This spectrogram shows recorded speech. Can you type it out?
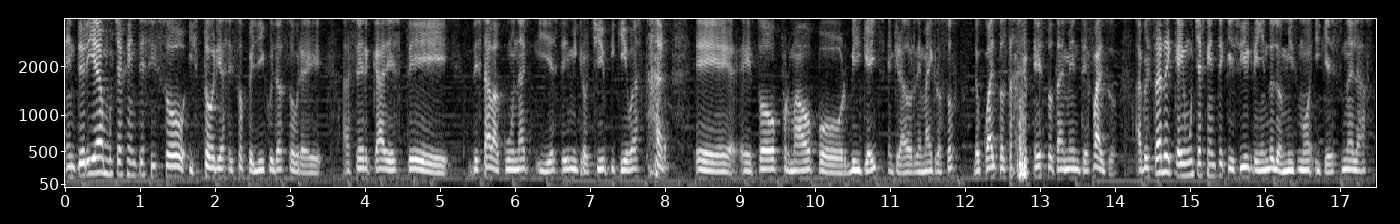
En teoría mucha gente se hizo historias, se hizo películas sobre acerca de este de esta vacuna y este microchip y que iba a estar eh, todo formado por Bill Gates, el creador de Microsoft, lo cual total, es totalmente falso. A pesar de que hay mucha gente que sigue creyendo lo mismo y que es una de las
